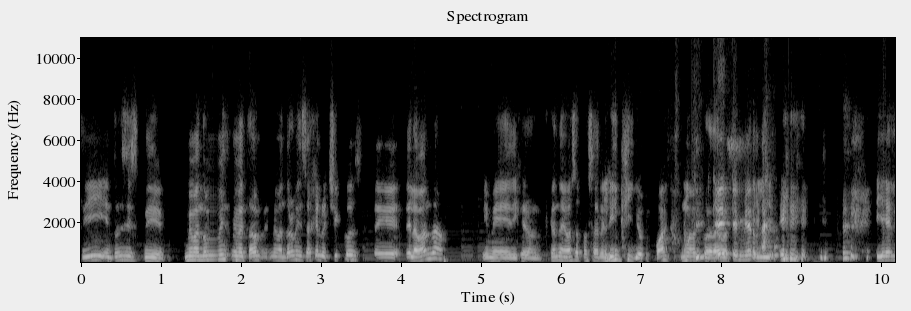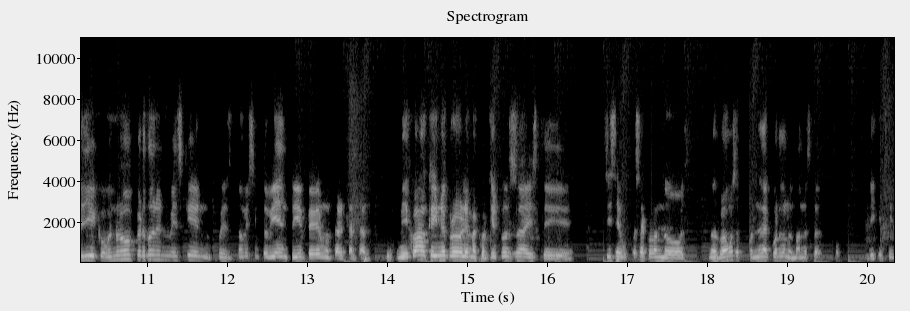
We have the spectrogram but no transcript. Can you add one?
Sí, entonces este, me, mandó, me, mandaron, me mandaron mensaje los chicos de, de la banda y me dijeron, ¿qué onda? ¿Me vas a pasar el link? Y yo, fuck, no me acordaba. ¿Qué- qué mierda? Y, y ya le dije como, no, perdónenme, es que pues no me siento bien, estoy enfermo, tal, tal, tal. Me dijo, ah, ok, no hay problema, cualquier cosa, este, sí se, o sea, cuando nos vamos a poner de acuerdo nos manda esta. Le dije, sí.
